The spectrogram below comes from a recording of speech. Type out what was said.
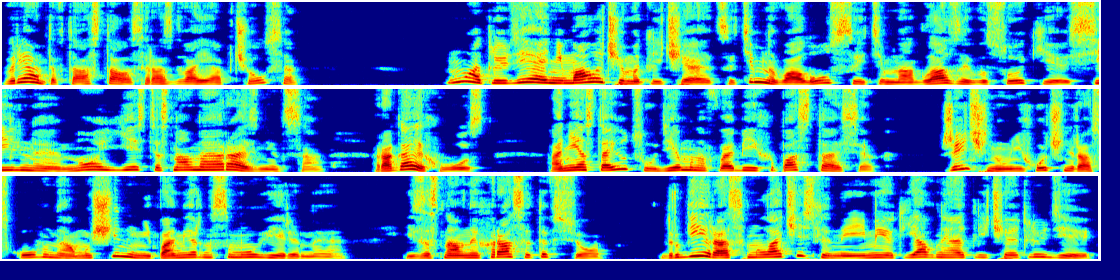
Вариантов-то осталось раз-два и обчелся. Ну, от людей они мало чем отличаются. Темноволосые, темноглазые, высокие, сильные, но есть основная разница. Рога и хвост. Они остаются у демонов в обеих ипостасях. Женщины у них очень раскованные, а мужчины непомерно самоуверенные. Из основных рас это все. Другие расы малочисленные и имеют явные отличия от людей,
